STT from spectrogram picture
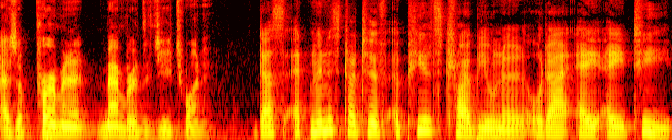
as a permanent member of the G20. Das Administrative Appeals Tribunal oder AAT,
